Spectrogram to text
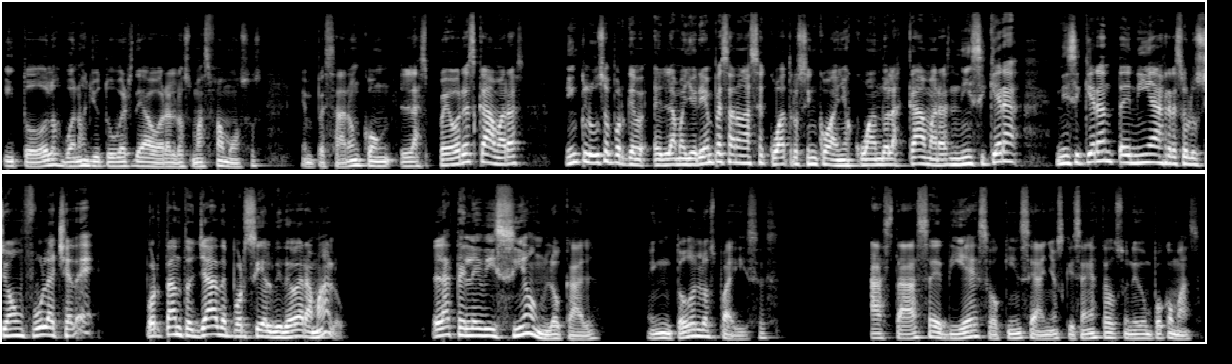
Y todos los buenos youtubers de ahora, los más famosos, empezaron con las peores cámaras, incluso porque eh, la mayoría empezaron hace 4 o 5 años cuando las cámaras ni siquiera, ni siquiera tenían resolución Full HD. Por tanto, ya de por sí el video era malo. La televisión local en todos los países, hasta hace 10 o 15 años, quizá en Estados Unidos un poco más,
